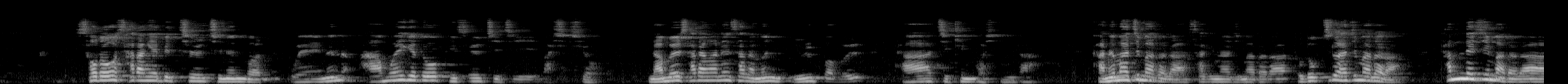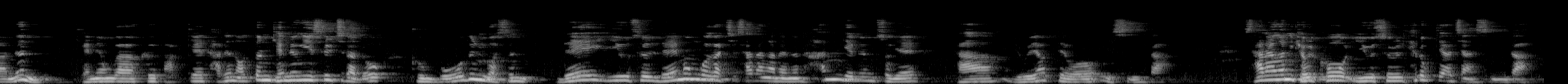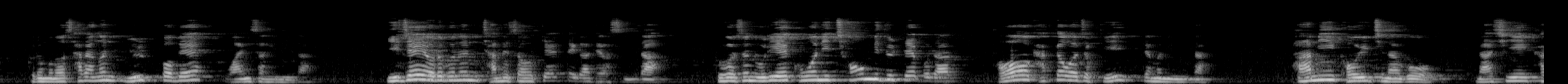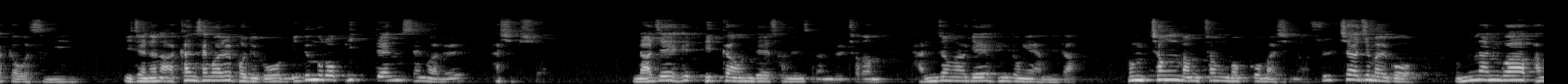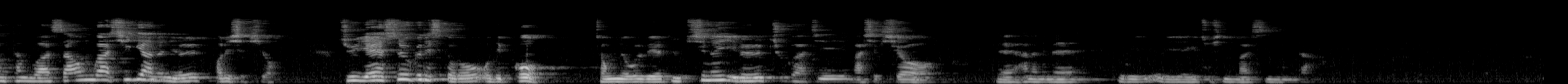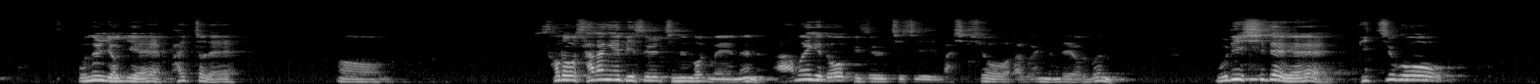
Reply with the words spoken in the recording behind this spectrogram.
서로 사랑의 빛을 지는 것 외에는 아무에게도 빛을 지지 마십시오. 남을 사랑하는 사람은 율법을 다 지킨 것입니다. 가늠하지 말아라, 살인하지 말아라, 도둑질하지 말아라, 탐내지 말아라는 계명과 그 밖에 다른 어떤 계명이 있을지라도 그 모든 것은 내 이웃을 내 몸과 같이 사랑하는 한 계명 속에 다 요약되어 있습니다. 사랑은 결코 이웃을 해롭게 하지 않습니다. 그러므로 사랑은 율법의 완성입니다. 이제 여러분은 잠에서 깰 때가 되었습니다. 그것은 우리의 구원이 처음 믿을 때보다 더 가까워졌기 때문입니다. 밤이 거의 지나고 낮이 가까웠으니 이제는 악한 생활을 버리고 믿음으로 빛된 생활을 하십시오. 낮의 빛 가운데 사는 사람들처럼 단정하게 행동해야 합니다. 흥청망청 먹고 마시며 술 취하지 말고 음란과 방탕과 싸움과 시기하는 일을 버리십시오. 주 예수 그리스도로 옷 입고 정욕을 위해 육신의 일을 추구하지 마십시오. 네, 하나님의 우리 우리에게 주신 말씀입니다. 오늘 여기에 8절에 어, 서로 사랑의 빚을 지는 것 외에는 아무에게도 빚을 지지 마십시오 라고 했는데 여러분 우리 시대에 빚지고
